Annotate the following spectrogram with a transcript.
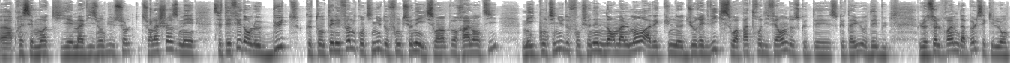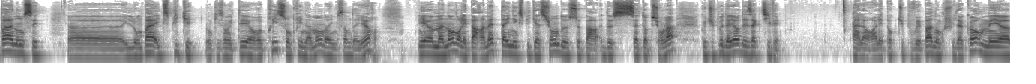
Euh, après, c'est moi qui ai ma vision du, sur, sur la chose, mais c'était fait dans le but que ton téléphone continue de fonctionner. Il soit un peu ralenti, mais il continue de fonctionner normalement avec une durée de vie qui soit pas trop différente de ce que tu ce que as eu au début. Le seul problème d'Apple, c'est qu'ils l'ont pas annoncé. Euh, ils l'ont pas expliqué. Donc ils ont été repris, ils sont pris une amende, hein, il me semble d'ailleurs. Et euh, maintenant, dans les paramètres, tu as une explication de, ce de cette option-là, que tu peux d'ailleurs désactiver. Alors, à l'époque, tu pouvais pas, donc je suis d'accord, mais euh,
